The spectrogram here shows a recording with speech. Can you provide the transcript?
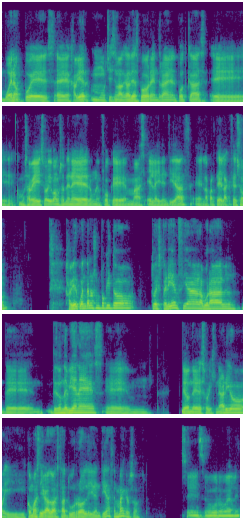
Bueno, pues eh, Javier, muchísimas gracias por entrar en el podcast. Eh, como sabéis, hoy vamos a tener un enfoque más en la identidad, en la parte del acceso. Javier, cuéntanos un poquito tu experiencia laboral, de, dónde vienes, eh, de dónde eres originario y cómo has llegado hasta tu rol de identidad en Microsoft. Sí, seguro, vale.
